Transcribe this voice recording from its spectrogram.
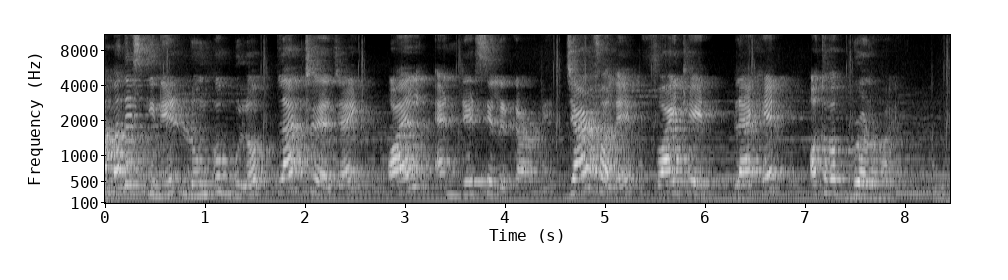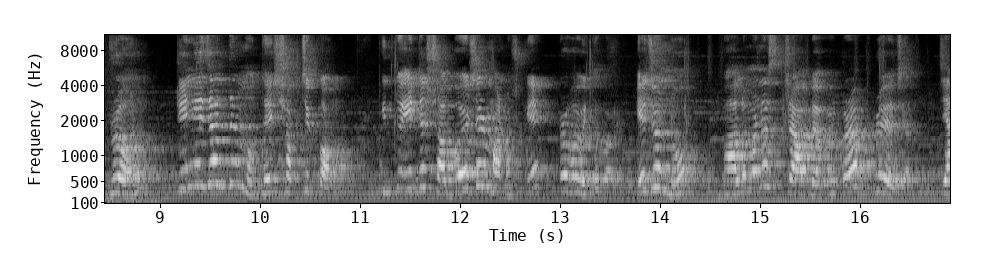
আমাদের স্কিনের লোমকূপগুলো প্লাগ হয়ে যায় অয়েল অ্যান্ড ডেড সেলের কারণে, যার ফলে হোয়াইট হেড ব্ল্যাক হেড অথবা ব্রণ হয়। ব্রণ টিনেজারদের মধ্যে সবচেয়ে কম, কিন্তু এটা সব বয়সের মানুষকে প্রভাবিত করে। এজন্য ভালো মানের স্ক্রাব ব্যবহার করা প্রয়োজন, যা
